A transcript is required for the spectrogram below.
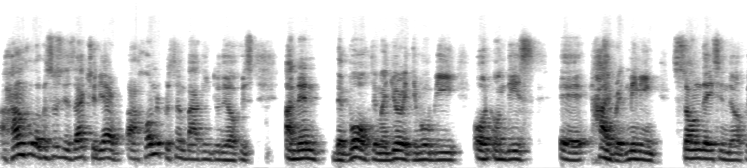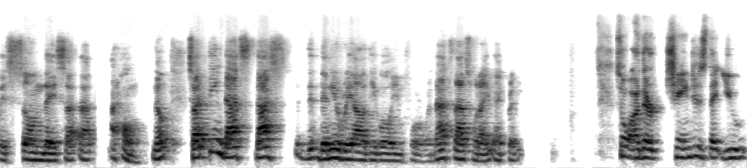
a handful of associates actually are 100% back into the office, and then the bulk, the majority, will be on on this uh, hybrid, meaning some days in the office, some days uh, at home. No, so I think that's that's the, the new reality going forward. That's that's what I, I predict. So, are there changes that you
